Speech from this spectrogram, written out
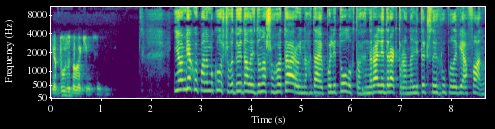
Я дуже далекий від думки. Я вам дякую, пане Миколо, що ви доєднались до нашого етеру. І нагадаю, політолог та генеральний директор аналітичної групи Левіафан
